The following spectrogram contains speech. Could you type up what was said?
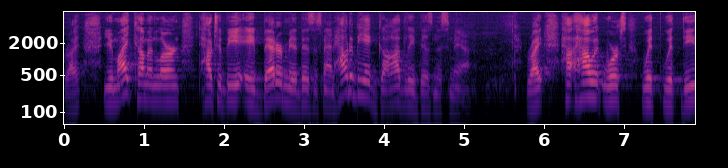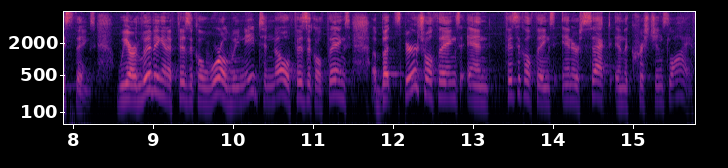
right? You might come and learn how to be a better businessman, how to be a godly businessman right? How, how it works with, with these things. We are living in a physical world. We need to know physical things, uh, but spiritual things and physical things intersect in the Christian's life.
